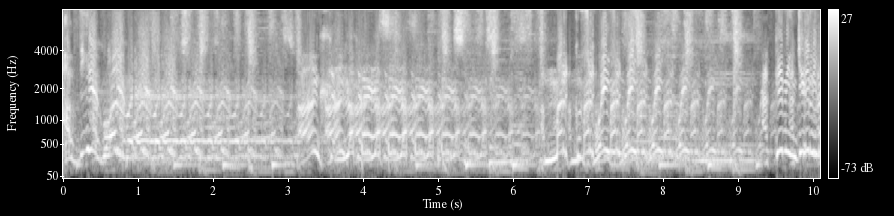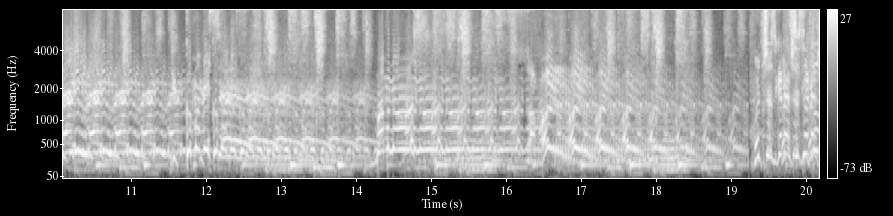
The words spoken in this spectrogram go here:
a Diego Álvarez, a Ángel López, a Marcos a Kevin y como dice, vámonos. Muchas gracias a todos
